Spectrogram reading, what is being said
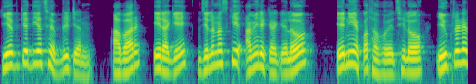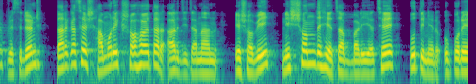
কিয়েভকে দিয়েছে ব্রিটেন। আবার এর আগে জেলেনস্কি আমেরিকা গেলেও এ নিয়ে কথা হয়েছিল। ইউক্রেনের প্রেসিডেন্ট তার কাছে সামরিক সহায়তার আর্জি জানান। এসবই নিঃসন্দেহে চাপ বাড়িয়েছে পুতিনের উপরে।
